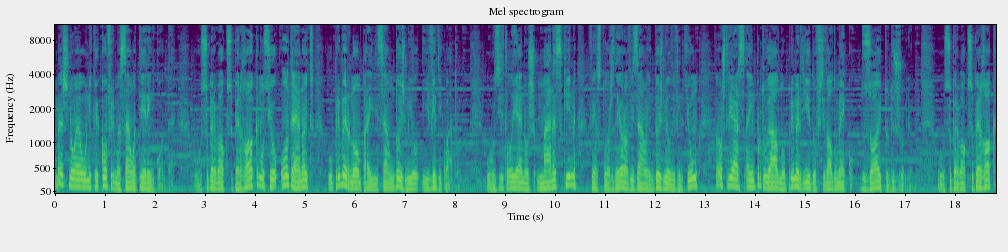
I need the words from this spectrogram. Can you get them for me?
mas não é a única confirmação a ter em conta. O Superbox Super Rock anunciou ontem à noite o primeiro nome para a edição 2024. Os italianos Maneskin, vencedores da Eurovisão em 2021, vão estrear-se em Portugal no primeiro dia do Festival do Meco, 18 de julho. O Superbox Super Rock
